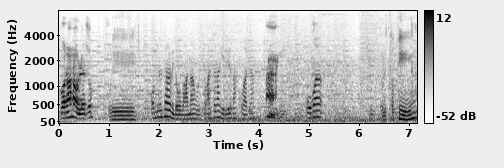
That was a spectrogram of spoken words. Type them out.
그걸 하나 올려줘 우리 없는 사람이 너무 많아 우리 좀 안전하게 일일 받고 가자 아. 5번 우리 도핑.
